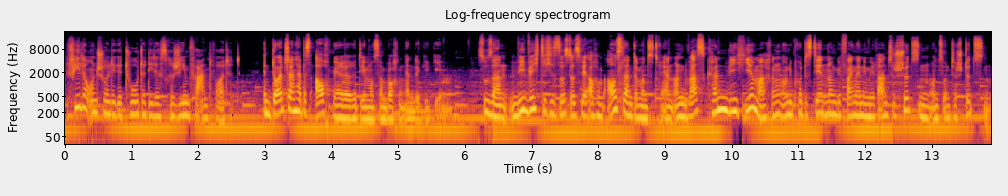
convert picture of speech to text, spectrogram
viele unschuldige Tote, die das Regime verantwortet. In Deutschland hat es auch mehrere Demos am Wochenende gegeben. Susan, wie wichtig ist es, dass wir auch im Ausland demonstrieren? Und was können wir hier machen, um die Protestierenden und Gefangenen im Iran zu schützen und zu unterstützen?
